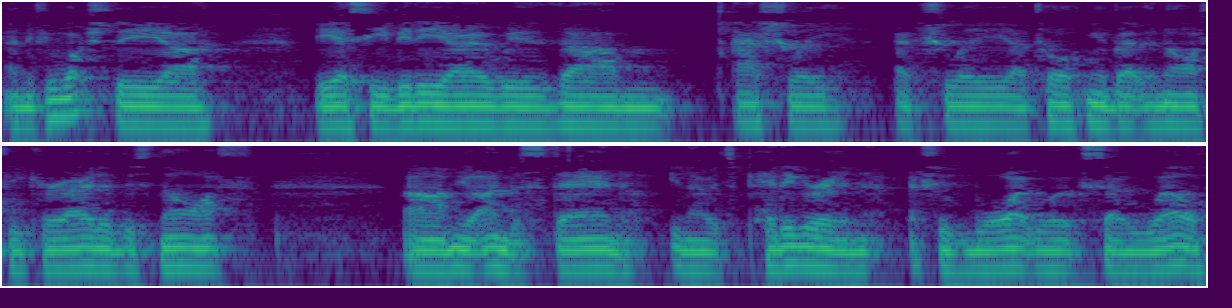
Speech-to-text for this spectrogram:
And if you watch the, uh, the ESEE video with um, Ashley actually uh, talking about the knife he created, this knife, um, you understand, you know, its pedigree and actually why it works so well.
